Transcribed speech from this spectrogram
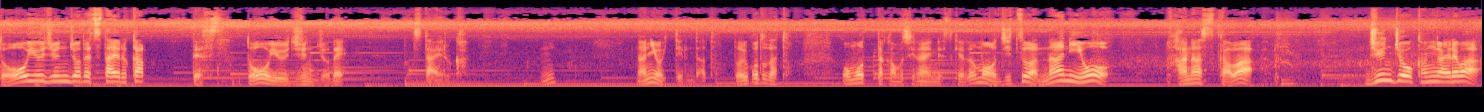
どういう順序で伝えるかです。どういう順序で伝えるか。ん？何を言ってるんだと。どういうことだと思ったかもしれないんですけれども実は何を話すかは順序を考えれば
